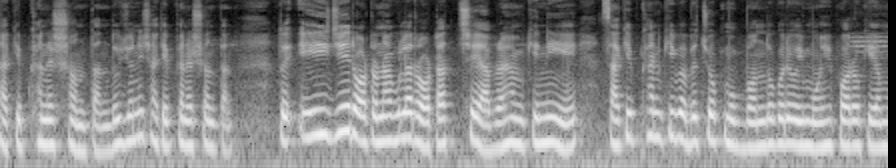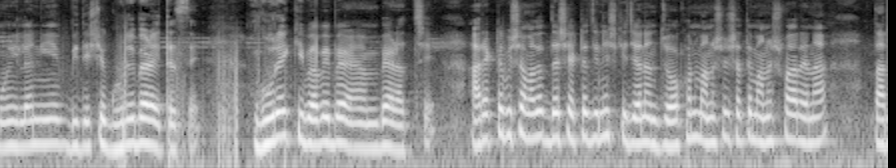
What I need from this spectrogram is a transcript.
সাকিব খানের সন্তান দুজনেই সাকিব খানের সন্তান। তো এই যে রটনাগুলো রটাচ্ছে আব্রাহামকে নিয়ে, সাকিব খান কীভাবে চোখ মুখ বন্ধ করে ওই মহি পরকীয়া মহিলা নিয়ে বিদেশে ঘুরে বেড়াইতেছে, ঘুরে কীভাবে বেড়াচ্ছে? আর একটা বিষয় আমাদের দেশে একটা জিনিস কি জানেন? যখন মানুষের সাথে মানুষ পারে না, তার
